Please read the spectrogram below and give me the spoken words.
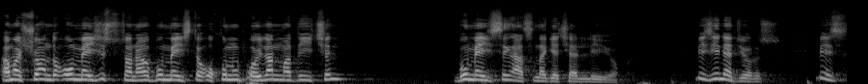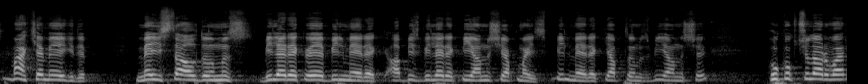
Ama şu anda o meclis tutanağı bu mecliste okunup oylanmadığı için bu meclisin aslında geçerliliği yok. Biz yine diyoruz. Biz mahkemeye gidip mecliste aldığımız bilerek veya bilmeyerek, "A, biz bilerek bir yanlış yapmayız. Bilmeyerek yaptığımız bir yanlışı hukukçular var.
